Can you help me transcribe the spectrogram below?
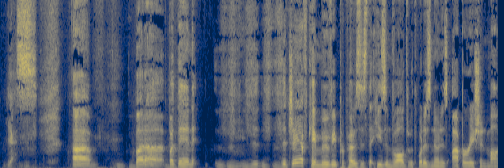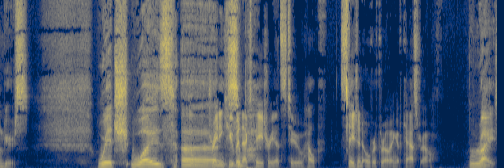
yes. Um, but uh, but then the, the JFK movie proposes that he's involved with what is known as Operation Mongoose, which was uh Training Cuban supp- expatriates to help stage an overthrowing of Castro. Right.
